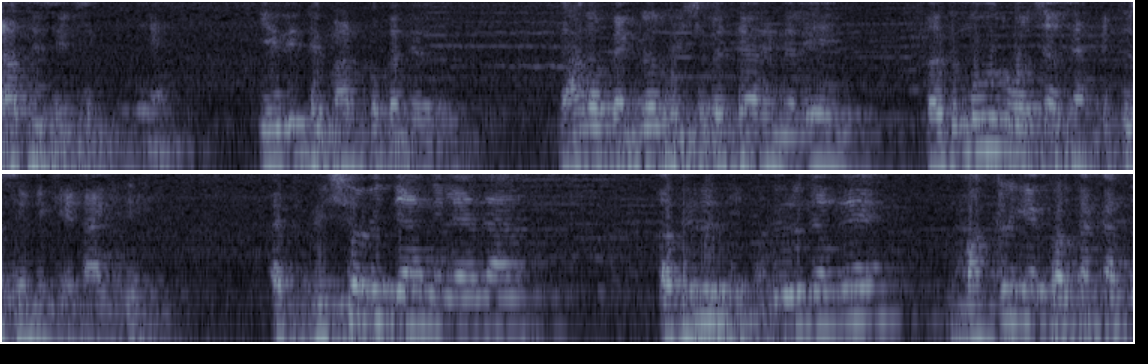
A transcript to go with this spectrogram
ಜಾಸ್ತಿ ಸೀಟ್ ಸಿಗ್ತದೆ ಈ ರೀತಿ ಮಾಡ್ಕೊಂಡು ಬಂದಿರೋದು. ನಾನು ಬೆಂಗಳೂರು ವಿಶ್ವವಿದ್ಯಾಲಯದಲ್ಲಿ ಹದಿಮೂರು ವರ್ಷ ಸೆಕ್ರೆಟರಿ ಸಿಂಡಿಕೇಟ್ ಆಗಿದ್ದೀನಿ. ಬಟ್ ವಿಶ್ವವಿದ್ಯಾನಿಲಯದ ಅಭಿವೃದ್ಧಿ ಅಭಿವೃದ್ಧಿ ಅಂದರೆ ಮಕ್ಕಳಿಗೆ ಕೊಡ್ತಕ್ಕಂಥ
